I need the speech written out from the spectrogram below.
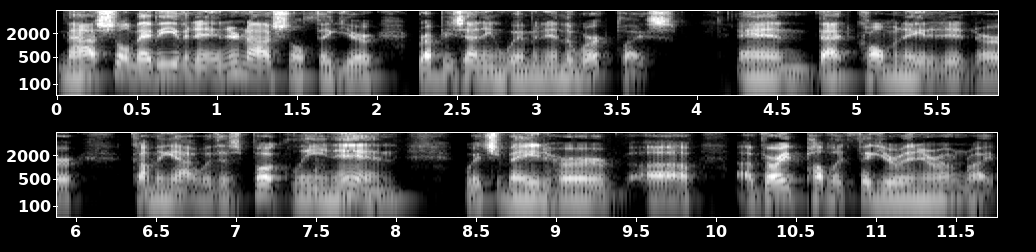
national, maybe even an international figure representing women in the workplace. And that culminated in her coming out with this book, Lean In, which made her uh, a very public figure in her own right.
